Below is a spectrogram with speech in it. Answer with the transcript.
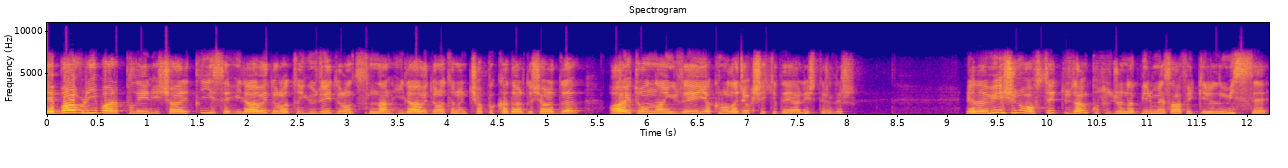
Above Rebar Plane işaretli ise ilave donatı yüzey donatısından ilave donatının çapı kadar dışarıda ait olunan yüzeye yakın olacak şekilde yerleştirilir. Elevation Offset düzen kutucuğunda bir mesafe girilmişse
